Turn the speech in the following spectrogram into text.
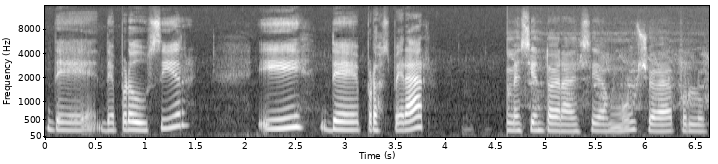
de, producir y de prosperar. Me siento agradecida mucho por,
